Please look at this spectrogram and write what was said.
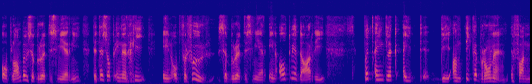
op landbou se brood te smeer nie. Dit is op energie en op vervoer se brood te smeer en albei daardie put eintlik uit die antieke bronne van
